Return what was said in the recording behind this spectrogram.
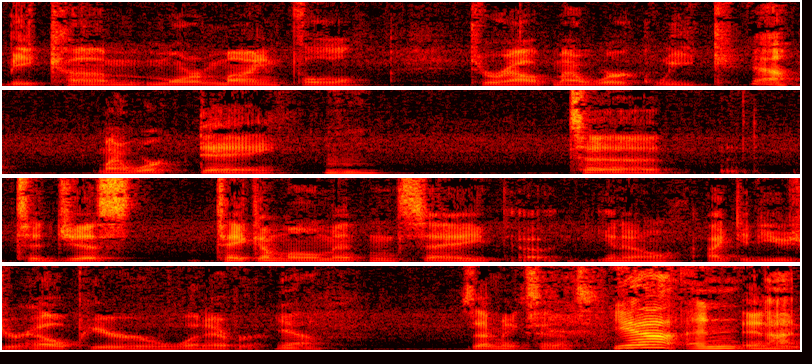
become more mindful throughout my work week, Yeah. my work day, to to just take a moment and say, uh, you know, I could use your help here or whatever. Yeah. Does that make sense? Yeah, and, And- I,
